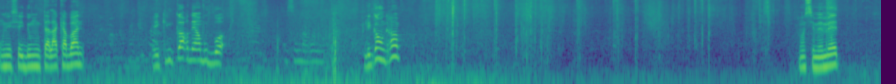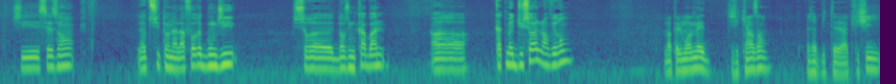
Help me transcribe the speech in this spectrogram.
on, essaye de monter à la cabane avec une corde et un bout de bois. Les gars, on grimpe Moi, c'est Mehmet. J'ai 16 ans. Là, de suite, on a la forêt de Bondy, sur, euh, dans une cabane, 4 mètres du sol environ. Je m'appelle Mohamed, j'ai 15 ans. J'habite à Clichy.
